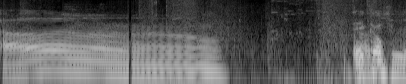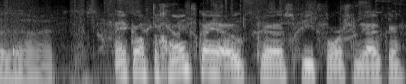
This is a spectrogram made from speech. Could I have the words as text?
Oh. Ik hoe dat. En je kan op de grond kan je ook eh, Speed Force gebruiken.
